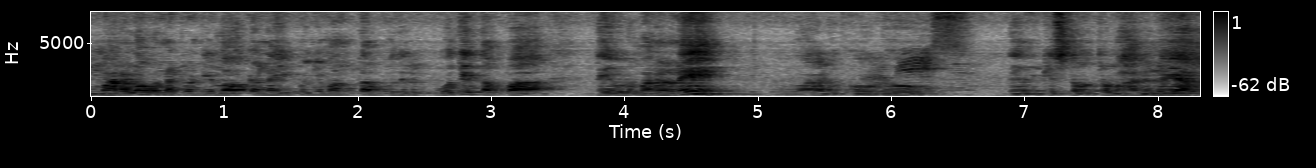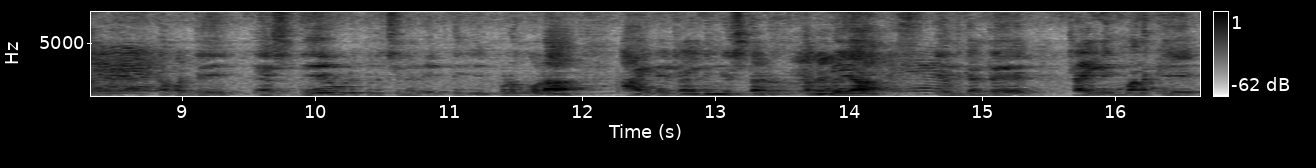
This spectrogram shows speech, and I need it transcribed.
మనలో ఉన్నటువంటి లోక నైపుణ్యం అంతా వదిలిపోతే తప్ప దేవుడు మనల్ని వాడుకోడు. దేవునికి స్తోత్రం. హల్లెలూయ కాబట్టి ఎస్ దేవుడు పిలిచిన వ్యక్తికి ఎప్పుడు కూడా ఆయనే ట్రైనింగ్ ఇస్తాడు. హల్లెలూయ ఎందుకంటే ట్రైనింగ్ మనకి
